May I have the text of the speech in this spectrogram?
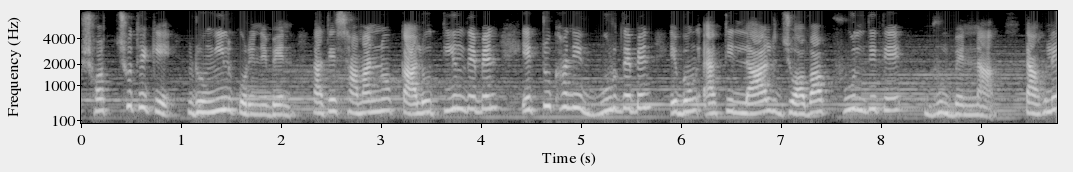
স্বচ্ছ থেকে রঙিন করে নেবেন। তাতে সামান্য কালো তিল দেবেন একটুখানি গুড় দেবেন এবং একটি লাল জবা ফুল দিতে ভুলবেন না। তাহলে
